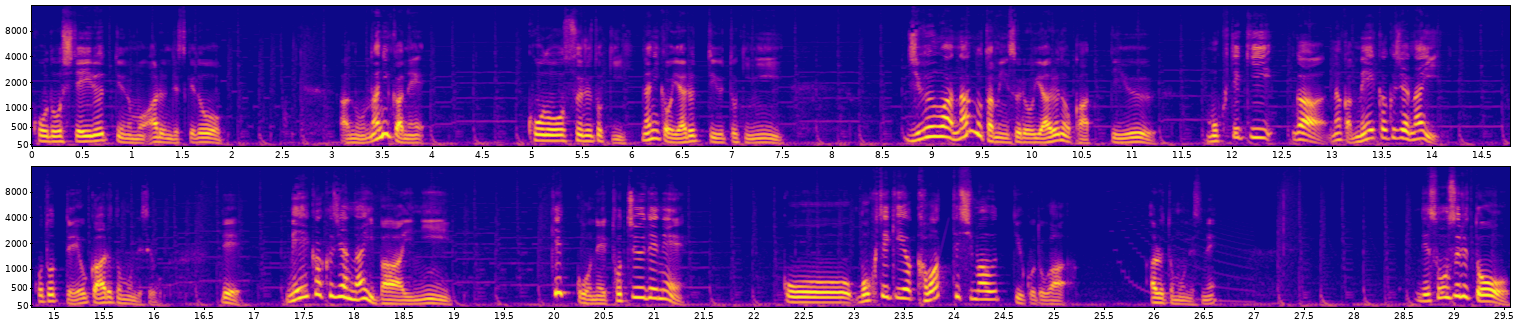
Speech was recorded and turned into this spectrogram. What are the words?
行動しているっていうのもあるんですけどあの何かね行動する時何かをやるっていう時に自分は何のためにそれをやるのかっていう目的がなんか明確じゃないことってよくあると思うんですよ。で明確じゃない場合に結構ね途中でねこう目的が変わってしまうっていうことがあると思うんですね。でそうすると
